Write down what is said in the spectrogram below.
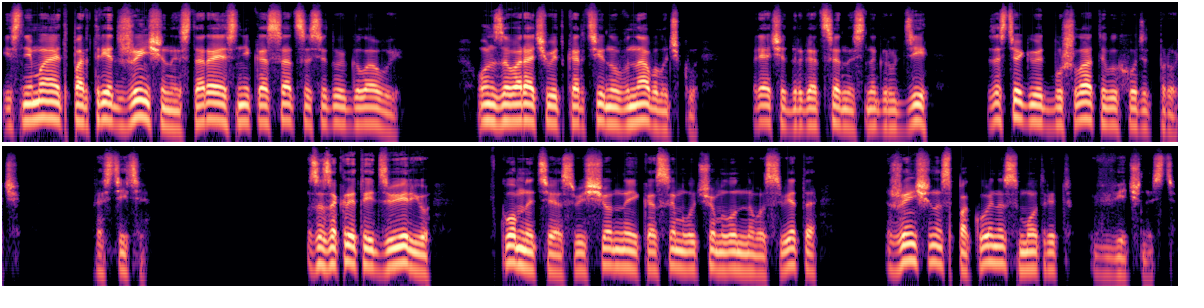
и снимает портрет женщины, стараясь не касаться седой головы. Он заворачивает картину в наволочку, прячет драгоценность на груди, застегивает бушлат и выходит прочь. Простите. За закрытой дверью, в комнате, освещенной косым лучом лунного света, женщина спокойно смотрит в вечность.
